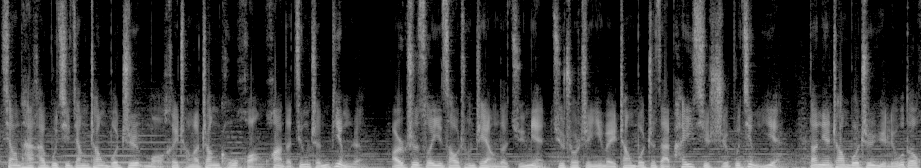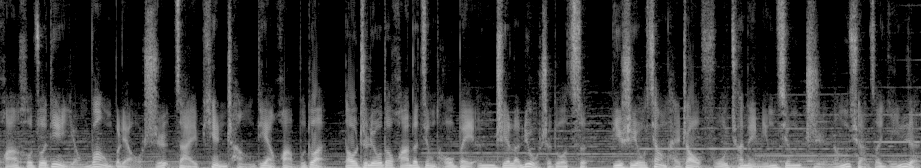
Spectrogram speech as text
向太还不惜将张柏芝抹黑成了张口谎话的精神病人。而之所以造成这样的局面，据说是因为张柏芝在拍戏时不敬业。当年张柏芝与刘德华合作电影《忘不了》时，在片场电话不断，导致刘德华的镜头被 NG 了六十多次。彼时有向太照拂，圈内明星只能选择隐忍。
